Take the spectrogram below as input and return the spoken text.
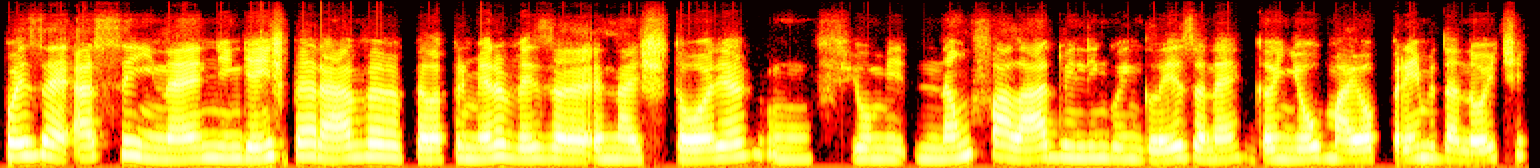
Pois é, assim, né? Ninguém esperava pela primeira vez eh, na história um filme não falado em língua inglesa, né? Ganhou o maior prêmio da noite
